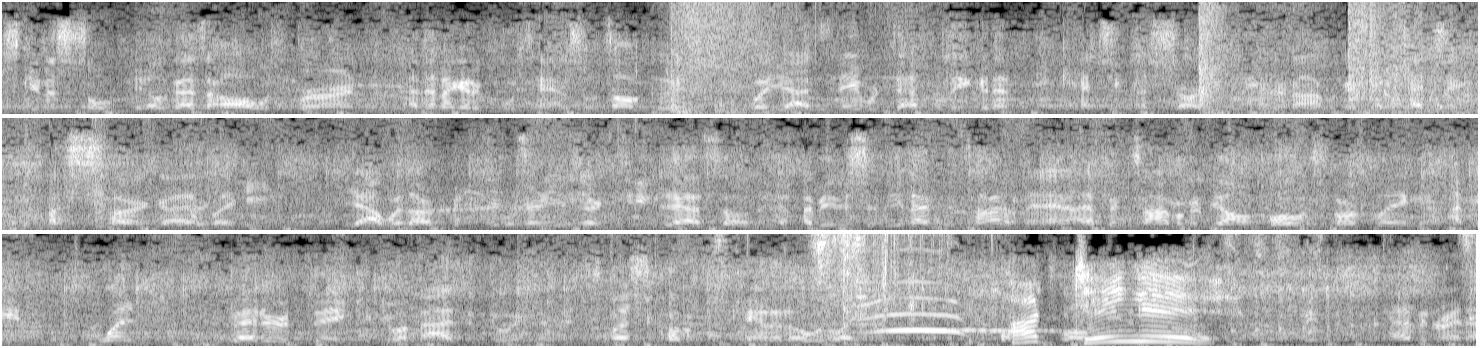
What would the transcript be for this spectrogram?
skin is so pale, guys. I always burn, and then I get a cool tan, so it's all good. But yeah, today we're definitely gonna be catching a shark. Believe it or not, we're gonna be catching a shark, guys. Like, yeah, with our we're gonna use our teeth. Yeah, so I mean, it should be an epic time, man. Epic time. We're gonna be on boats, snorkeling. I mean, what better thing can you imagine doing than this? Especially coming from Canada with like. God dang it. Heaven right now.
